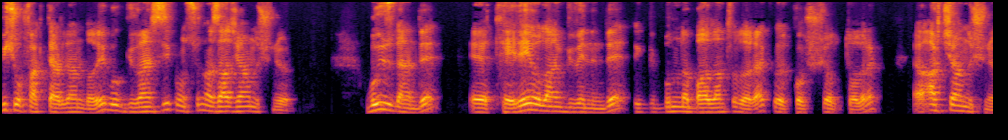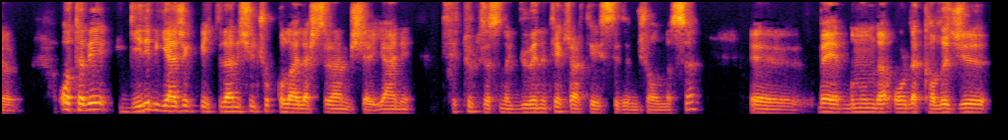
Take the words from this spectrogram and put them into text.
birçok faktörden dolayı bu güvensizlik unsurunun azalacağını düşünüyorum. Bu yüzden de e, TL'ye olan güveninde bununla bağlantılı olarak, koşul olarak e, artacağını düşünüyorum. O tabii yeni bir gelecek bir iktidarın işini çok kolaylaştıran bir şey. Yani işte Türk lirasında güvenin tekrar tesis edilmiş olması e, ve bunun da orada kalıcı,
